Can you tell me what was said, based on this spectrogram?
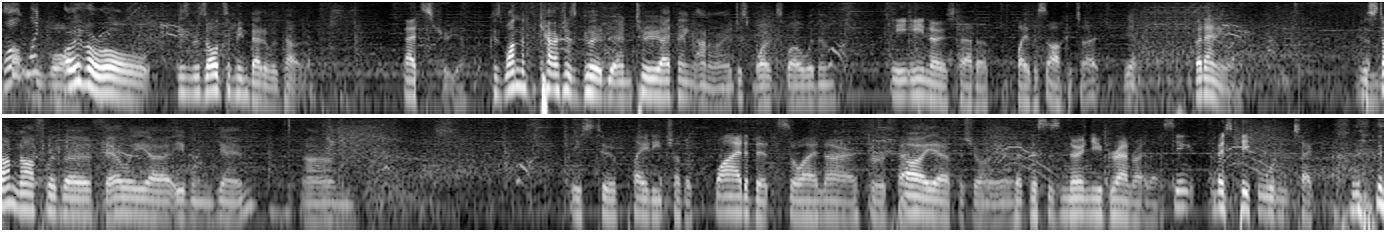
well, like whoa. overall, his results have been better with Paladin. That's true, yeah. Because one, the character's good, and two, I think I don't know, it just works well with him. He, he knows how to play this archetype. Yeah. But anyway, we're Um, starting off with a fairly uh, even game. Um, These two have played each other quite a bit, so I know for a fact oh yeah, for sure. Yeah. that this is no new ground right there. See, most people wouldn't take that. they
